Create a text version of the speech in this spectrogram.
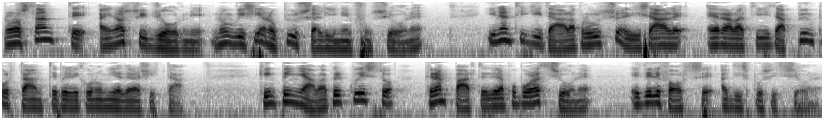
Nonostante ai nostri giorni non vi siano più saline in funzione, in antichità la produzione di sale era l'attività più importante per l'economia della città, che impegnava per questo gran parte della popolazione e delle forze a disposizione.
